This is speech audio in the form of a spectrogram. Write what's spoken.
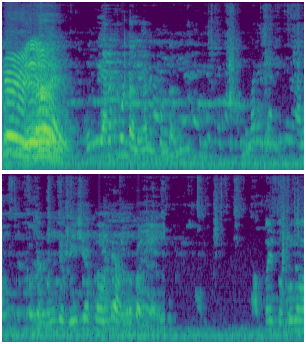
కే డెబ్బై తొమ్మిదవ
